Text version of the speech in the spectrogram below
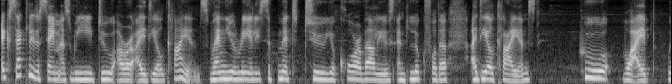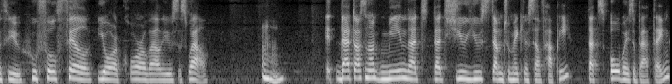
exactly the same as we do our ideal clients. When you really submit to your core values and look for the ideal clients who vibe with you, who fulfill your core values as well. Mhm. It, that does not mean that that you use them to make yourself happy. That's always a bad thing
